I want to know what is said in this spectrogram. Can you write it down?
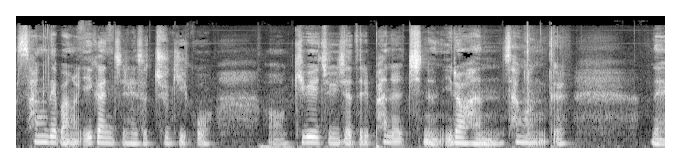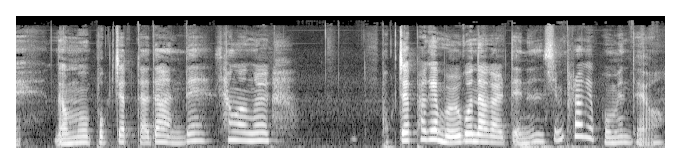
상대방을 이간질해서 죽이고 어 기회주의자들이 판을 치는 이러한 상황들 네 너무 복잡다다한데 상황을 복잡하게 몰고 나갈 때는 심플하게 보면 돼요.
